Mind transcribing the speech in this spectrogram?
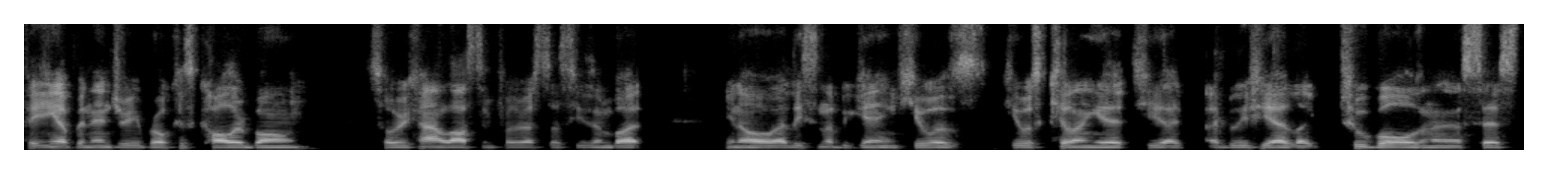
picking up an injury, broke his collarbone, so we kind of lost him for the rest of the season. But you know, at least in the beginning, he was he was killing it. He I, I believe he had like two goals and an assist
